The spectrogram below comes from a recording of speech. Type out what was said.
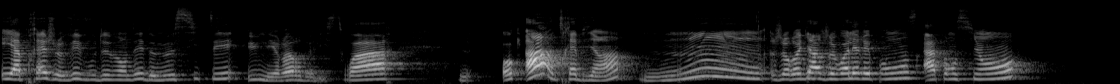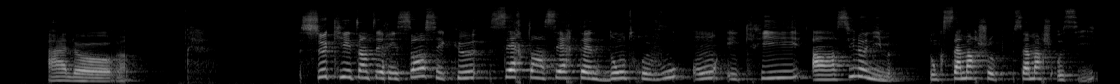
Et après, je vais vous demander de me citer une erreur de l'histoire. Ah, très bien. Hmm, je regarde, je vois les réponses. Attention. Alors, ce qui est intéressant, c'est que certains, certaines d'entre vous ont écrit un synonyme. Donc ça marche, ça marche aussi.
